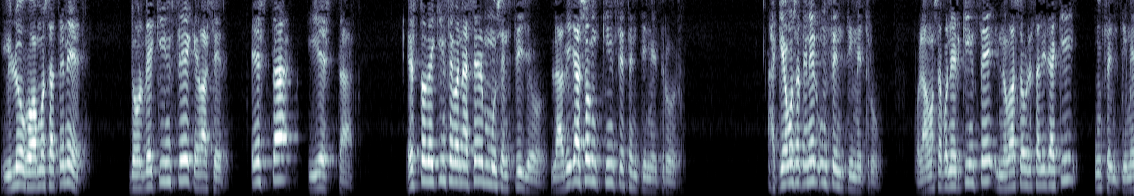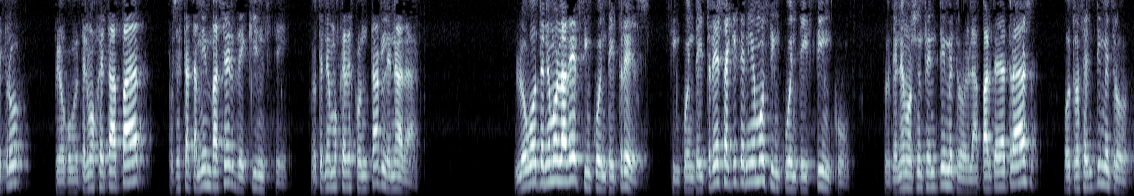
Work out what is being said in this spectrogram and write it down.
Y luego vamos a tener 2 de 15, que va a ser esta y esta. Esto de 15 van a ser muy sencillo. La viga son 15 centímetros. Aquí vamos a tener un centímetro. Pues la vamos a poner 15 y nos va a sobresalir aquí un centímetro. Pero como tenemos que tapar, pues esta también va a ser de 15. No tenemos que descontarle nada. Luego tenemos la de 53. 53 aquí teníamos 55. Pero tenemos un centímetro de la parte de atrás, otro centímetro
